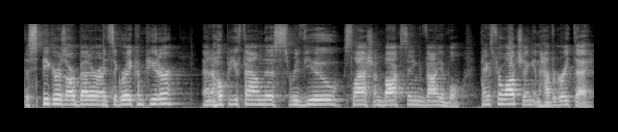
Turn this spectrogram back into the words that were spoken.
The speakers are better. It's a great computer. And I hope you found this review slash unboxing valuable. Thanks for watching and have a great day.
